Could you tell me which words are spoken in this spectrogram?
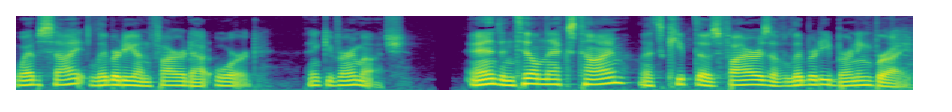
website, libertyonfire.org. Thank you very much. And until next time, let's keep those fires of liberty burning bright.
